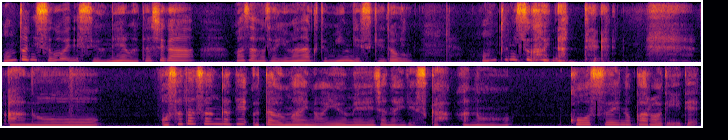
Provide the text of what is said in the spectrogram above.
本当にすごいですよね。私がわざわざ言わなくてもいいんですけど本当にすごいなって。あのー、長田さんがね歌うまいのは有名じゃないですか。あのー、香水のパロディで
